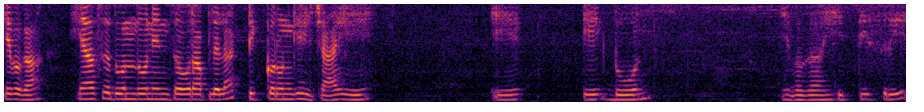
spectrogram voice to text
हे बघा हे असं दोन दोन इंचावर आपल्याला टिक करून घ्यायचे आहे. एक एक दोन. हे बघा ही तिसरी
